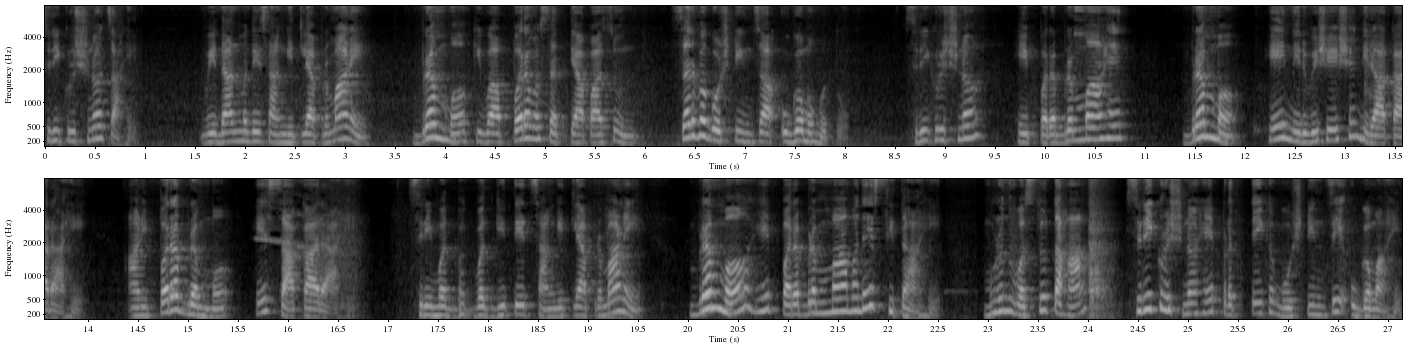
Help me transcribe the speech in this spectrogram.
श्रीकृष्णच आहे. वेदांमध्ये सांगितल्याप्रमाणे ब्रह्म किंवा परमसत्यापासून सर्व गोष्टींचा उगम होतो. श्रीकृष्ण हे परब्रह्म आहेत. ब्रह्म हे निर्विशेष निराकार आहे आणि परब्रह्म हे साकार आहे. श्रीमद भगवद्गीतेत सांगितल्याप्रमाणे ब्रह्म हे परब्रह्मामध्ये स्थित आहे. म्हणून वस्तुत श्रीकृष्ण हे प्रत्येक गोष्टींचे उगम आहेत.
